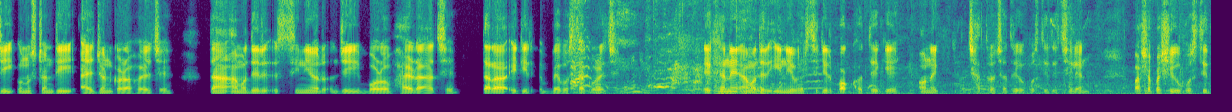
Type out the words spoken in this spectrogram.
যেই অনুষ্ঠানটি আয়োজন করা হয়েছে, তা আমাদের সিনিয়র যেই বড় ভাইরা আছে তারা এটির ব্যবস্থা করেছে। এখানে আমাদের ইউনিভার্সিটির পক্ষ থেকে অনেক ছাত্রছাত্রী উপস্থিত ছিলেন। পাশাপাশি উপস্থিত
